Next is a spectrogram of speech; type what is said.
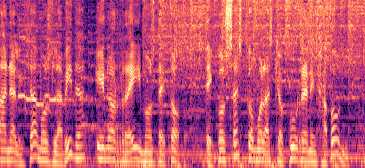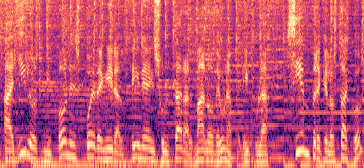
analizamos la vida y nos reímos de todo, de cosas como las que ocurren en Japón. Allí los nipones pueden ir al cine a insultar al malo de una película siempre que los tacos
